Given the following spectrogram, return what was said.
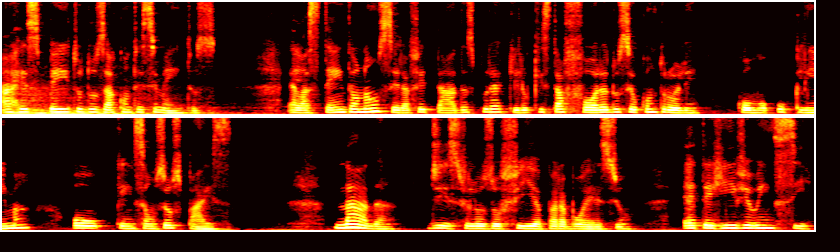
a respeito dos acontecimentos. Elas tentam não ser afetadas por aquilo que está fora do seu controle, como o clima ou quem são seus pais. Nada, diz filosofia para Boécio, é terrível em si.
